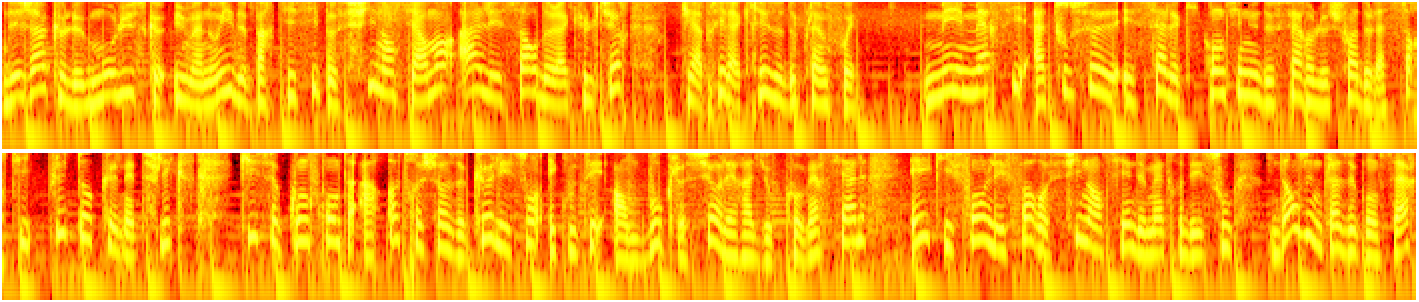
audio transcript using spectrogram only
déjà que le mollusque humanoïde participe financièrement à l'essor de la culture qui a pris la crise de plein fouet. Mais merci à tous ceux et celles qui continuent de faire le choix de la sortie plutôt que Netflix, qui se confrontent à autre chose que les sons écoutés en boucle sur les radios commerciales et qui font l'effort financier de mettre des sous dans une place de concert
